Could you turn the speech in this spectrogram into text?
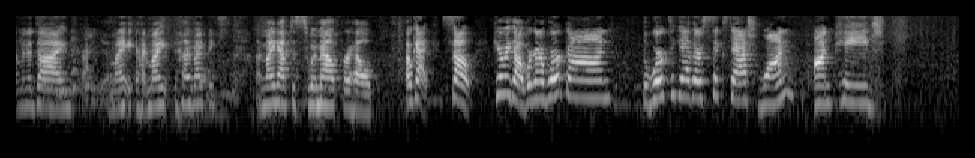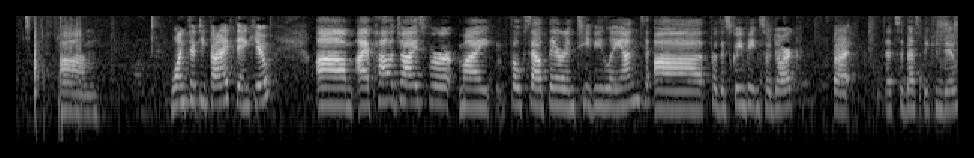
I'm gonna die. I might, I might, I might be, I might have to swim out for help. Okay, so here we go. We're gonna work on the work together 6-1 on page um, 155. Thank you. Um, I apologize for my folks out there in TV land uh, for the screen being so dark, but that's the best we can do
